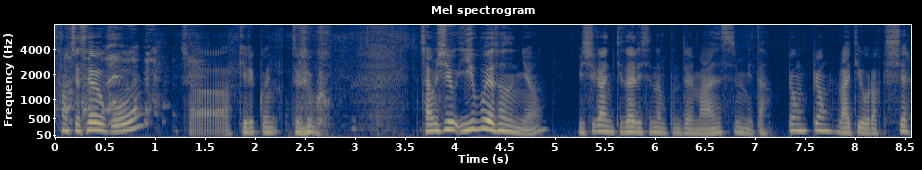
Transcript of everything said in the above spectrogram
상체 세우고 자, 기립근 들고 잠시 후 2부에서는요. 이 시간 기다리시는 분들 많습니다. 뿅뿅 라디오 락실.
